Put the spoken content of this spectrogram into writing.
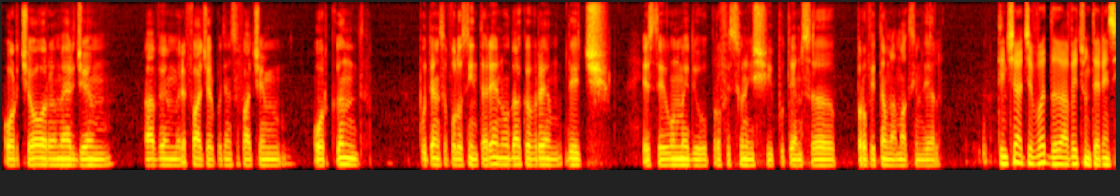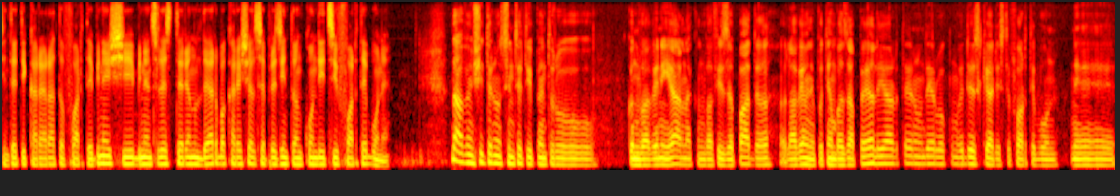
orice oră, mergem, avem refaceri, putem să facem oricând, putem să folosim terenul dacă vrem, deci este un mediu profesionist și putem să profităm la maxim de el. Din ceea ce văd, aveți un teren sintetic care arată foarte bine și, bineînțeles, terenul de iarbă care și el se prezintă în condiții foarte bune. Da, avem și terenul sintetic pentru când va veni iarna, când va fi zăpadă, îl avem, ne putem baza pe el, iar terenul de erbă, cum vedeți, chiar este foarte bun. Ne,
